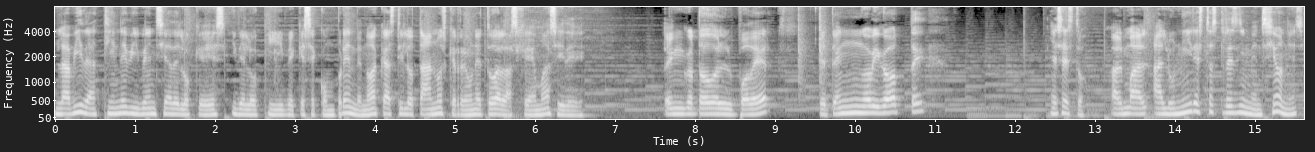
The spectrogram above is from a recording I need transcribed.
la vida tiene vivencia de lo que es y de lo y de que se comprende, ¿no? Acá estilo Thanos que reúne todas las gemas y de tengo todo el poder, que tengo bigote. Es esto. Al, al unir estas tres dimensiones,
